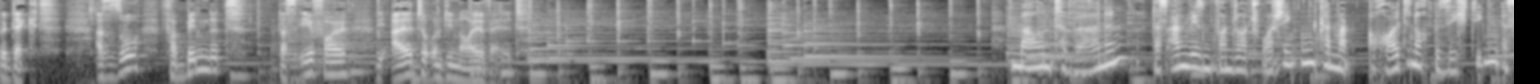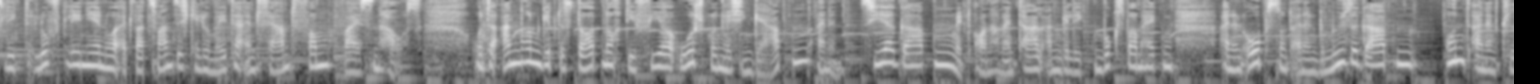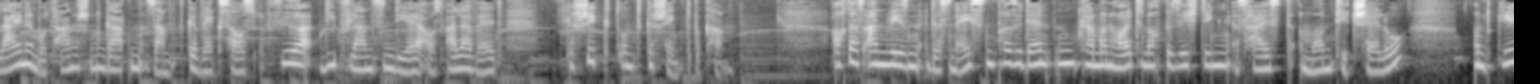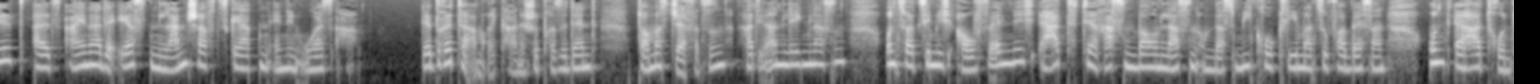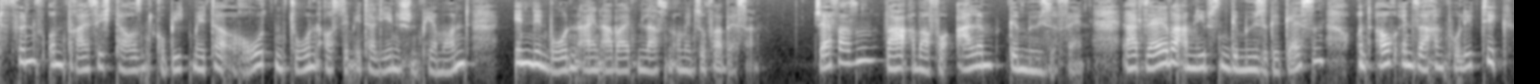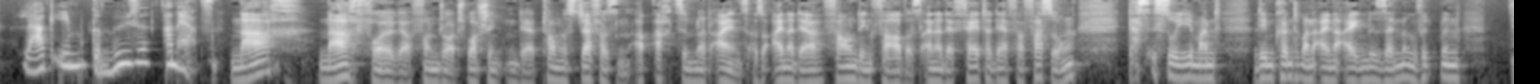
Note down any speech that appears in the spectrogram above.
bedeckt. Also so verbindet das Efeu die alte und die neue Welt. Mount Vernon, das Anwesen von George Washington, kann man auch heute noch besichtigen. Es liegt Luftlinie nur etwa 20 Kilometer entfernt vom Weißen Haus. Unter anderem gibt es dort noch die vier ursprünglichen Gärten, einen Ziergarten mit ornamental angelegten Buchsbaumhecken, einen Obst- und einen Gemüsegarten und einen kleinen botanischen Garten samt Gewächshaus für die Pflanzen, die er aus aller Welt geschickt und geschenkt bekam. Auch das Anwesen des nächsten Präsidenten kann man heute noch besichtigen. Es heißt Monticello und gilt als einer der ersten Landschaftsgärten in den USA. Der dritte amerikanische Präsident, Thomas Jefferson, hat ihn anlegen lassen, und zwar ziemlich aufwendig. Er hat Terrassen bauen lassen, um das Mikroklima zu verbessern, und er hat rund 35.000 Kubikmeter roten Ton aus dem italienischen Piemont in den Boden einarbeiten lassen, um ihn zu verbessern. Jefferson war aber vor allem Gemüsefan. Er hat selber am liebsten Gemüse gegessen und auch in Sachen Politik lag ihm Gemüse am Herzen. Nach Nachfolger von George Washington, der Thomas Jefferson ab 1801, also einer der Founding Fathers, einer der Väter der Verfassung. Das ist so jemand, dem könnte man eine eigene Sendung widmen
